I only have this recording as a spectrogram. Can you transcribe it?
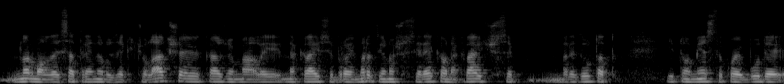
normalno da je sad treneru Zekiću lakše, kažem, ali na kraju se broj mrtvi, ono što si rekao, na kraju će se rezultat i to mjesto koje bude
